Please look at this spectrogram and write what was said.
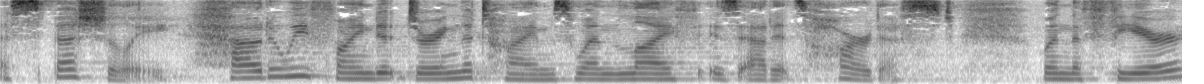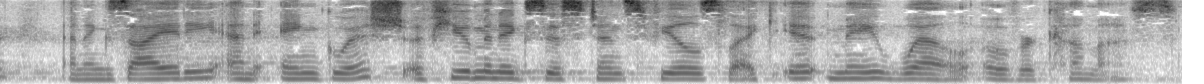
Especially, how do we find it during the times when life is at its hardest, when the fear and anxiety and anguish of human existence feels like it may well overcome us?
